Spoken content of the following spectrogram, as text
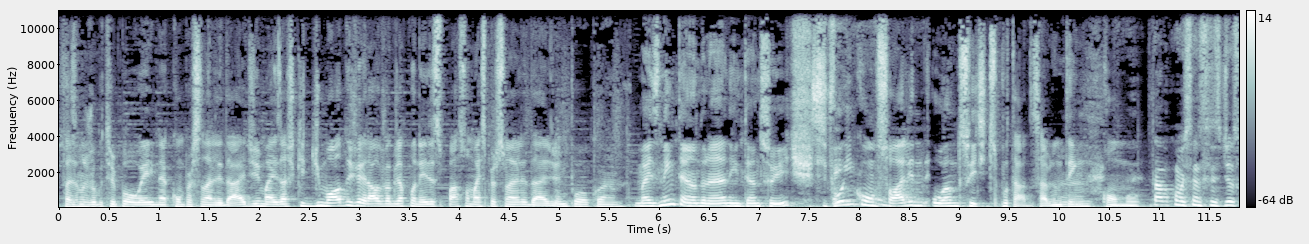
fazendo um jogo AAA, né, com personalidade, mas acho que de modo geral os jogos japoneses passam mais personalidade. Um pouco, é. Mas Nintendo, né? Nintendo Switch. Se for em console, o ano do Switch disputado, sabe? Não tem como. Tava conversando esses dias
